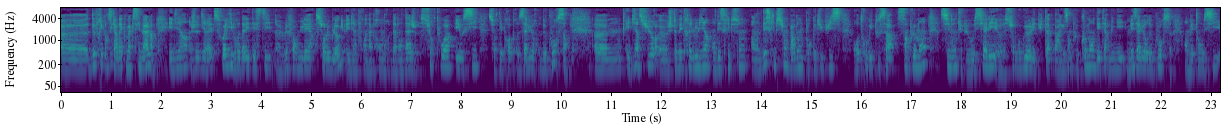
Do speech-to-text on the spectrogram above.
euh, de fréquence cardiaque maximale. Eh bien, je dirais, sois libre d'aller tester euh, le formulaire sur le blog, eh bien pour en apprendre davantage sur toi et aussi sur tes propres allures de course. Et bien sûr, je te mettrai le lien en description, en description pardon, pour que tu puisses retrouver tout ça simplement. Sinon, tu peux aussi aller sur Google et tu tapes par exemple comment déterminer mes allures de course en mettant aussi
